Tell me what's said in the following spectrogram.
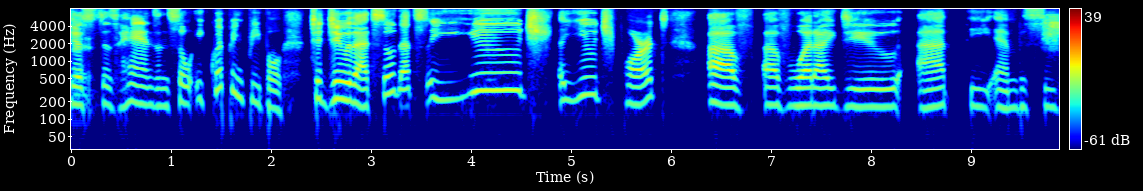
Right. just his hands. And so equipping people to do that. So that's a huge, a huge part of of what I do at the embassy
